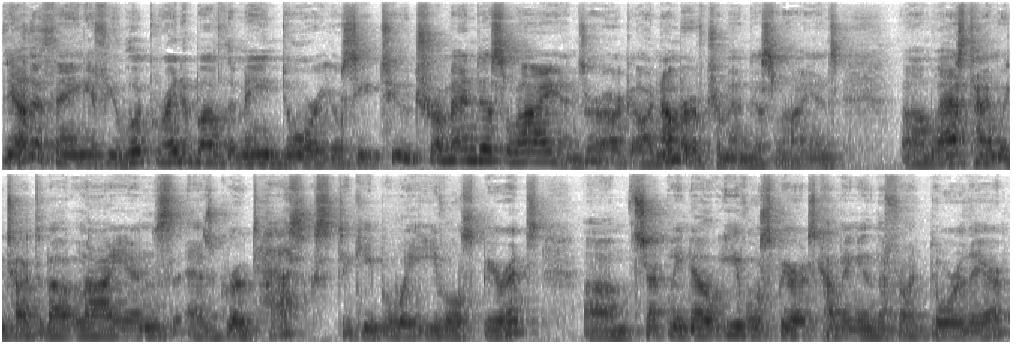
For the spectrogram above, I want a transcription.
The other thing, if you look right above the main door, you'll see two tremendous lions, or, or a number of tremendous lions, um, last time we talked about lions as grotesques to keep away evil spirits. Um, certainly no evil spirits coming in the front door there.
